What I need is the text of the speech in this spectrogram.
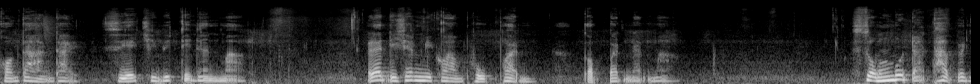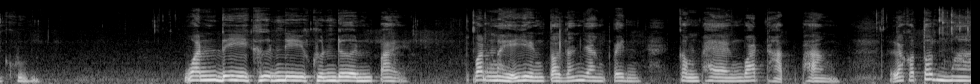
ของทหารไทยเสียชีวิตที่นั่นมาก และดิฉันมีความผูกพันกับวัดนั้นมาก สมมุตินะถ้าเป็นคุณ วันดีคืนดีคุณเดินไป วัดมเหยงตอนนั้นยังเป็นกำแพงวัดหักพัง แล้วก็ต้นไม้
